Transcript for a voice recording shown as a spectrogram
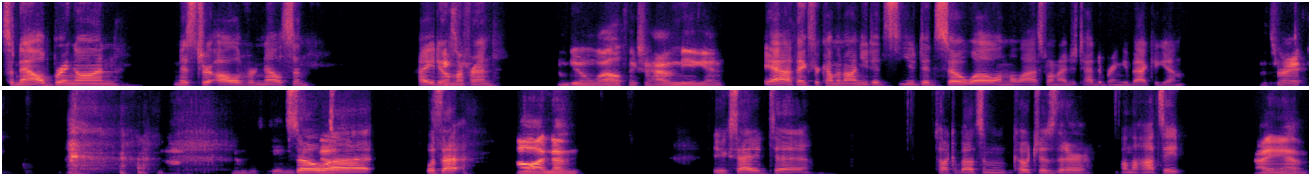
So now I'll bring on Mr. Oliver Nelson. How you doing, Thanks my for- friend? I'm doing well. Thanks for having me again. Yeah, thanks for coming on. You did you did so well on the last one. I just had to bring you back again. That's right. I'm just kidding. so No. uh what's that? oh, nothing. You excited to talk about some coaches that are on the hot seat? I am.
